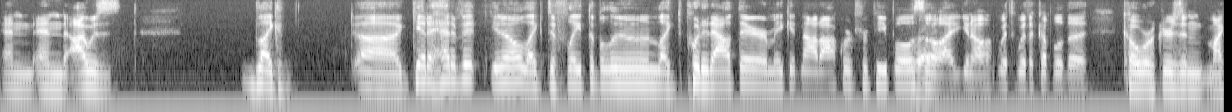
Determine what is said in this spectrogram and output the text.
and and I was like uh, get ahead of it, you know, like deflate the balloon, like put it out there, make it not awkward for people. So I, you know, with with a couple of the coworkers in my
